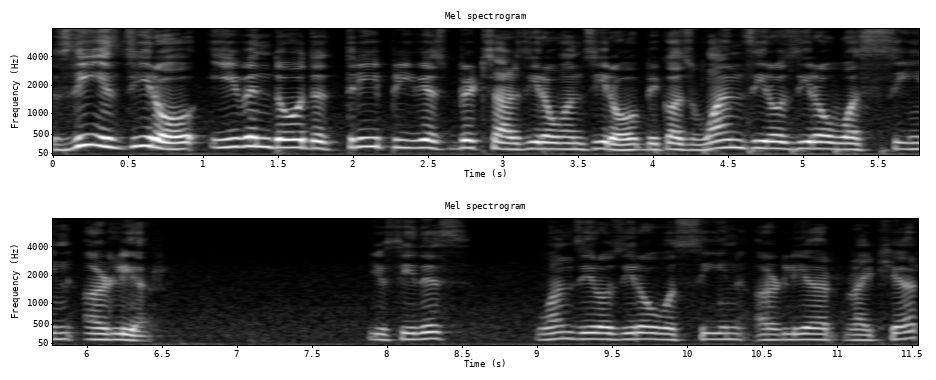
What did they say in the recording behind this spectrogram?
Z is 0 even though the three previous bits are 0, 1, 0 because 1, 0, 0 was seen earlier. You see this? 1, 0, 0 was seen earlier right here.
